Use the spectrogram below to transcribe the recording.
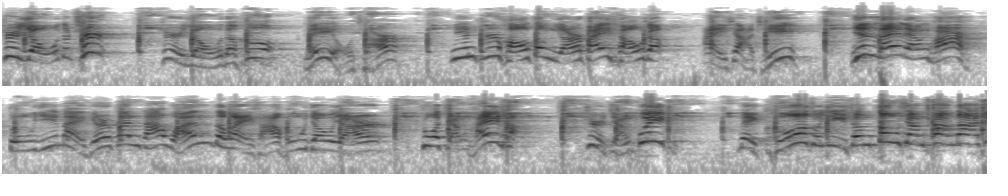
是有的吃，是有的喝，没有钱儿，您只好瞪眼白瞧着。爱下棋，您来两盘赌一麦碟干炸丸子，外撒胡椒盐儿。说讲排场，是讲规矩，那咳嗽一声都像唱大戏。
